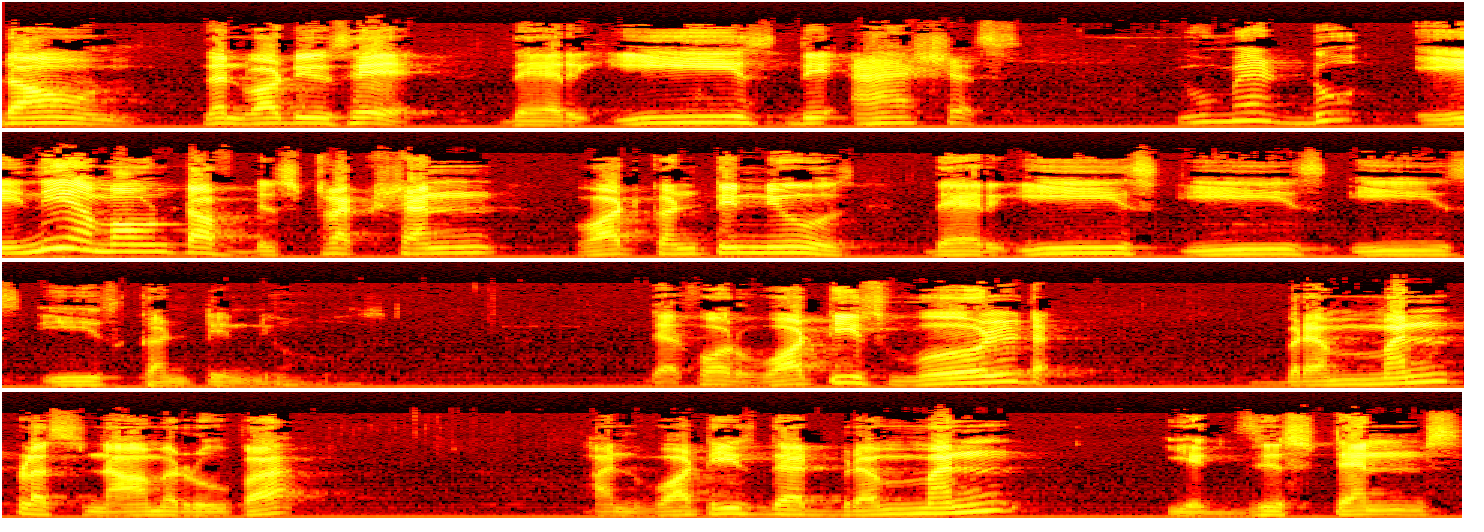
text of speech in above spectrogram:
down. Then what do you say? There is the ashes. You may do any amount of destruction. What continues? There is, is, is, is continues. Therefore, what is world? Brahman plus Nama Rupa. And what is that Brahman? Existence.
